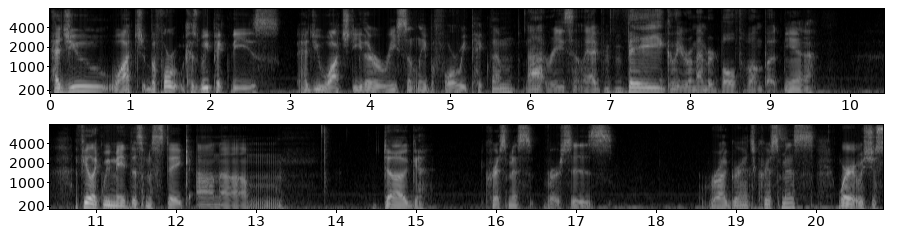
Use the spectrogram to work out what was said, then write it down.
Had you watched before? Because we picked these. Had you watched either recently before we picked them? Not recently. I vaguely remembered both of them, but Yeah. I feel like we made this mistake on um, Doug Christmas versus Rugrats Christmas, where it was just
